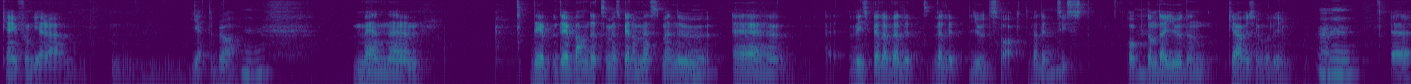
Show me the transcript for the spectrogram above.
kan ju fungera mm, jättebra. Mm. Men eh, det, det bandet som jag spelar mest med nu, Mm. eh, vi spelar väldigt, väldigt ljudsvagt, väldigt Mm. tyst. Och de där ljuden kräver sin volym. Mm. Eh,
